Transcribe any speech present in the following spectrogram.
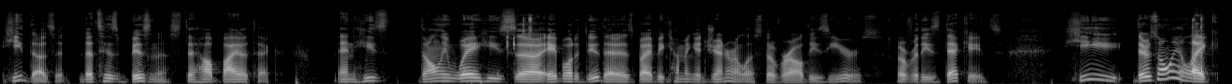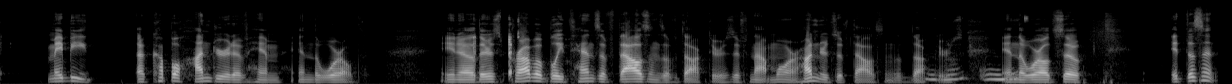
He does it. That's his business to help biotech, and he's the only way he's uh, able to do that is by becoming a generalist over all these years, over these decades. He there's only like maybe a couple hundred of him in the world. You know, there's probably tens of thousands of doctors, if not more, hundreds of thousands of doctors Mhm, in the world. So it doesn't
